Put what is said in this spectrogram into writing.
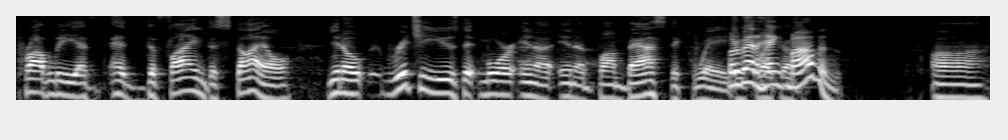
probably have had defined the style. You know, Ritchie used it more in a in a bombastic way. what about like Hank a- Marvin? Uh,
